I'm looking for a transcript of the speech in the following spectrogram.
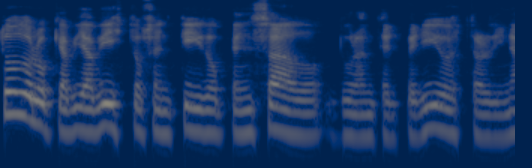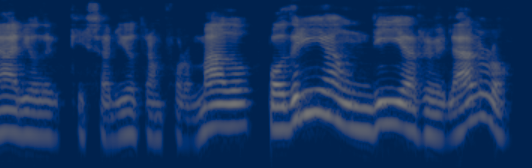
Todo lo que había visto, sentido, pensado durante el periodo extraordinario del que salió transformado, ¿podría un día revelarlo?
